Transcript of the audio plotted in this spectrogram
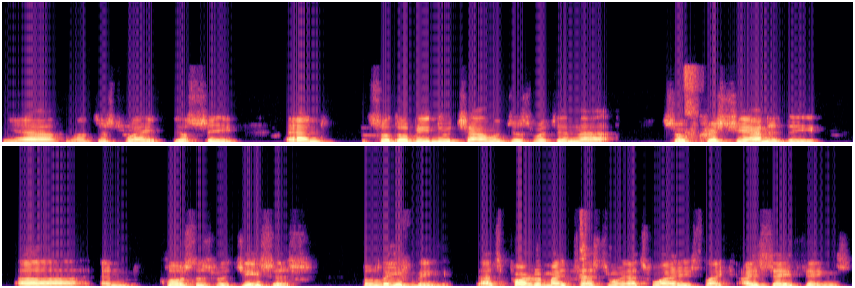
Yeah, well, just wait, you'll see. And so there'll be new challenges within that. So Christianity uh, and closeness with Jesus, believe me, that's part of my testimony. That's why he's like, I say things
